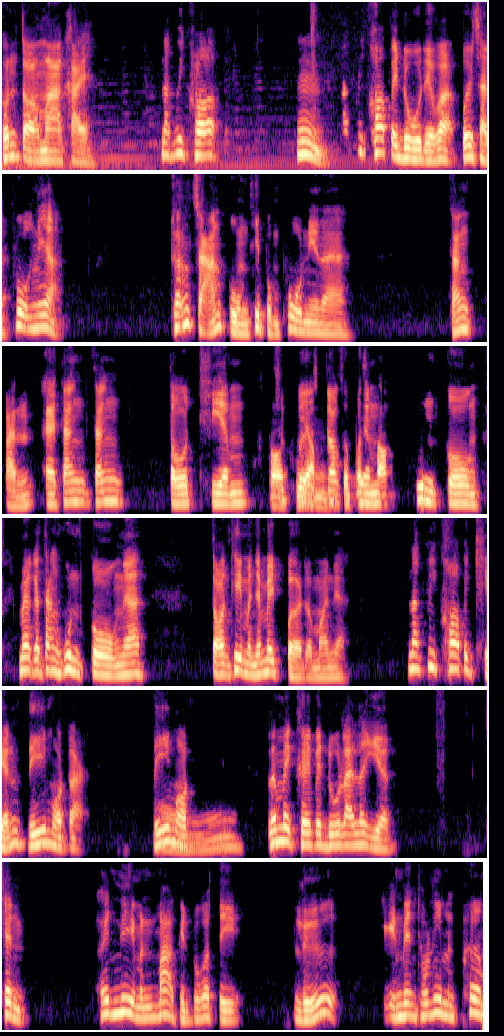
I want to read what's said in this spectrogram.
คนต่อมาใคร นักวิเคราะห์ อืมนักวิเคราะห์ไปดูเดี๋ยวว่า บริษัทพวกเนี้ยทั้งสามกลุ่มที่ผมพูดนี่นะ ทั้งปั่นเออทั้งทั้งโตเทียมโตเทียม Super Stock ซุปเปอร์สต็อกหุ้นโกง แม้กระทั่งหุ้นโกงนะตอนที่มันยังไม่เปิดออกมาเนี่ย นักวิเคราะห์ไปเขียนดีหมดอะ ดีหมด แล้วไม่เคยไปดูรายละเอียด เช่น เฮ้ยนี่มันมากผิดปกติ หรือ inventory มันเพิ่ม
